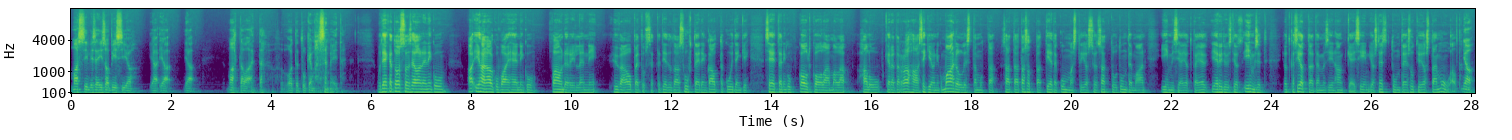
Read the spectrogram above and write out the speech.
massiivisen iso visio ja, ja, ja mahtavaa, että olette tukemassa meitä. Mutta ehkä tuossa on sellainen niin kuin, ihan alkuvaiheen niin kuin founderille niin hyvä opetus, että tietyllä suhteiden kautta kuitenkin se, että niin kuin cold callaamalla haluaa kerätä rahaa, sekin on niin kuin mahdollista, mutta saattaa tasoittaa tietä kummasti, jos se sattuu tuntemaan ihmisiä, jotka, erityisesti jos ihmiset, jotka sijoittaa tämmöisiin hankkeisiin, jos ne tuntee sut jo jostain muualta. Joo.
